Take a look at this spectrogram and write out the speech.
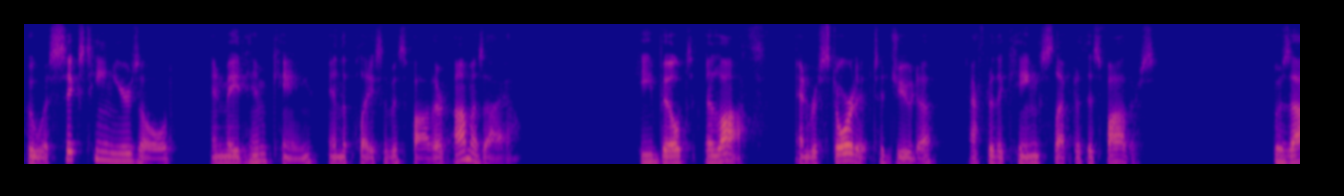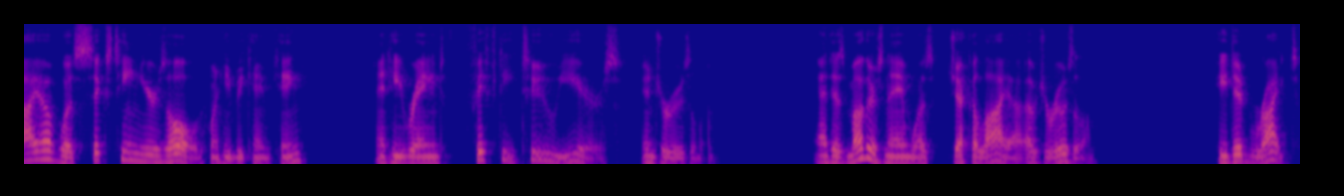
who was sixteen years old, and made him king in the place of his father Amaziah. He built Elath and restored it to Judah after the king slept with his fathers. Uzziah was sixteen years old when he became king, and he reigned fifty two years in Jerusalem and his mother's name was Jechaliah of Jerusalem. He did right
